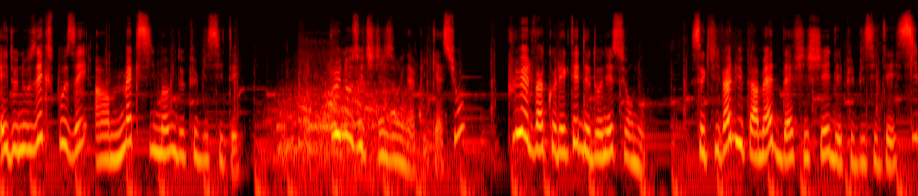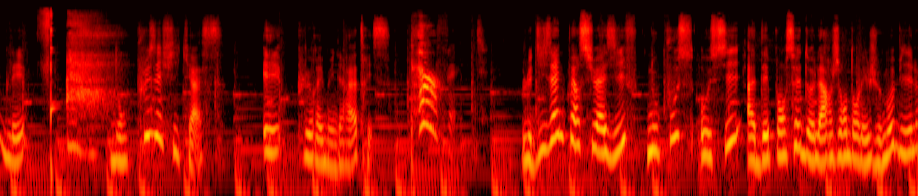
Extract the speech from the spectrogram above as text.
est de nous exposer à un maximum de publicité. Plus nous utilisons une application, plus elle va collecter des données sur nous ce qui va lui permettre d'afficher des publicités ciblées, donc plus efficaces et plus rémunératrices. Le design persuasif nous pousse aussi à dépenser de l'argent dans les jeux mobiles,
